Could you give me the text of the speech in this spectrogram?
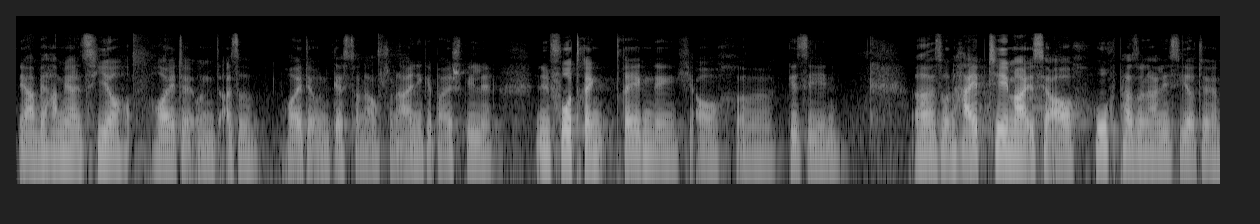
Ja, wir haben ja jetzt hier heute und also heute und gestern auch schon einige Beispiele in den Vorträgen, denke ich, auch äh, gesehen. Äh, so ein Hype-Thema ist ja auch hochpersonalisierte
